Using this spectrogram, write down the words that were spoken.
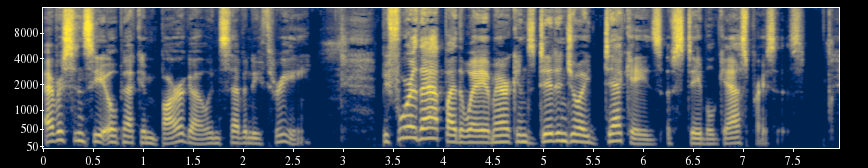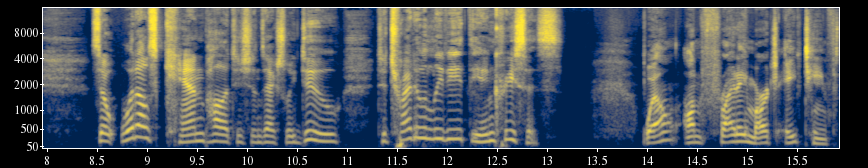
ever since the OPEC embargo in 73. Before that, by the way, Americans did enjoy decades of stable gas prices. So, what else can politicians actually do to try to alleviate the increases? Well, on Friday, March 18th,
